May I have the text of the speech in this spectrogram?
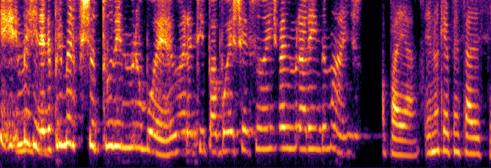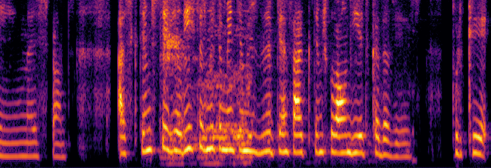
E, imagina, no primeiro fechou tudo e demorou boé, agora tipo, há boas exceções, vai demorar ainda mais. Opa, yeah. eu não quero pensar assim, mas pronto. Acho que temos de ser realistas, mas também temos de pensar que temos que levar um dia de cada vez. Porque,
